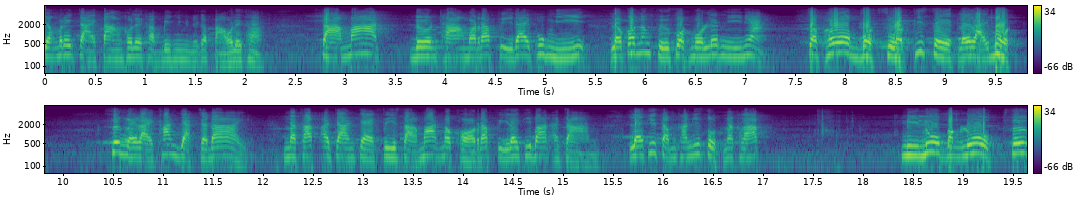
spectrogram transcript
ยังไม่ได้จ่ายตังค์เขาเลยค่ะบินยังอยู่ในกระเป๋าเลยค่ะ สามารถเดินทางมารับฟรีได้พรุ่งนี้ แล้วก็หนังสือสวดมนต์เล่มนี้เนี่ย จะเพิ่มบทสวดพิเศษหลาย ๆ บท ซึ่งหลาย ๆ ท่านอยากจะได้นะครับ อาจารย์แจกฟรีสามารถมาขอรับฟรีได้ที่บ้านอาจารย์ และที่สำคัญที่สุดนะครับ มีรูปบางรูปซึ่ง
